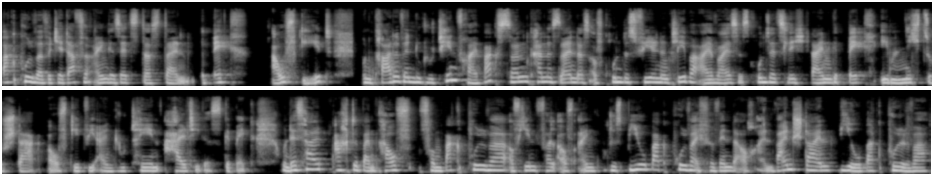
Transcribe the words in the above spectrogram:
Backpulver wird ja dafür eingesetzt, dass dein Gebäck aufgeht. Und gerade wenn du glutenfrei backst, dann kann es sein, dass aufgrund des fehlenden Klebereiweißes grundsätzlich dein Gebäck eben nicht so stark aufgeht wie ein glutenhaltiges Gebäck. Und deshalb achte beim Kauf vom Backpulver auf jeden Fall auf ein gutes Bio-Backpulver. Ich verwende auch ein Weinstein Bio-Backpulver,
